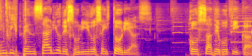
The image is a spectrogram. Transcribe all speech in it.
un dispensario de sonidos e historias. Cosas de botica.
